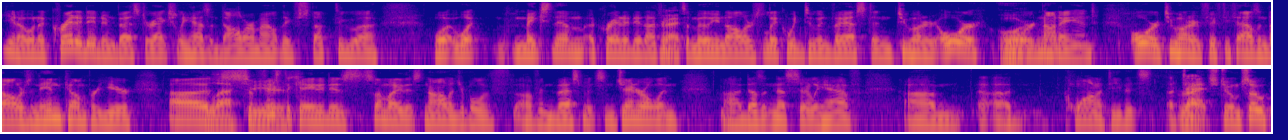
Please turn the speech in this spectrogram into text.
you know, an accredited investor actually has a dollar amount they've stuck to. Uh, what what makes them accredited. I think Right. it's a million dollars liquid to invest and 200 or or, Or- not and or 250 thousand dollars in income per year. Uh, sophisticated is somebody that's knowledgeable of of investments in general and uh, doesn't necessarily have um, a, a quantity that's attached to them. So,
